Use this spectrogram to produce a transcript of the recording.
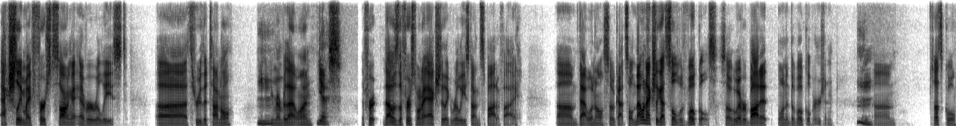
actually my first song I ever released. Uh, through the tunnel. hmm You remember that one? Yes. The first that was the first one I actually like released on Spotify. Um, that one also got sold. And that one actually got sold with vocals. So whoever bought it wanted the vocal version. Hmm. Um, so that's cool.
